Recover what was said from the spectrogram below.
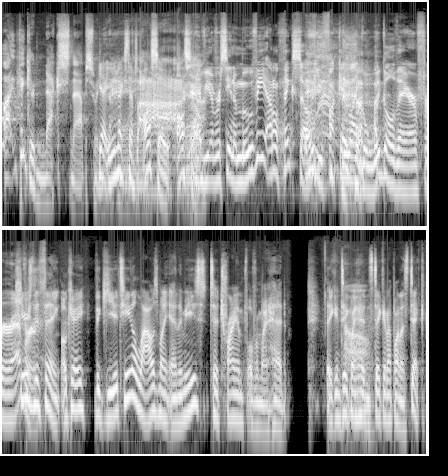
I think your neck snaps when Yeah, you your next hang. step's also also. Have you ever seen a movie? I don't think so. You fucking like wiggle there forever. Here's the thing, okay? The guillotine allows my enemies to triumph over my head. They can take my head and stick it up on a stick.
